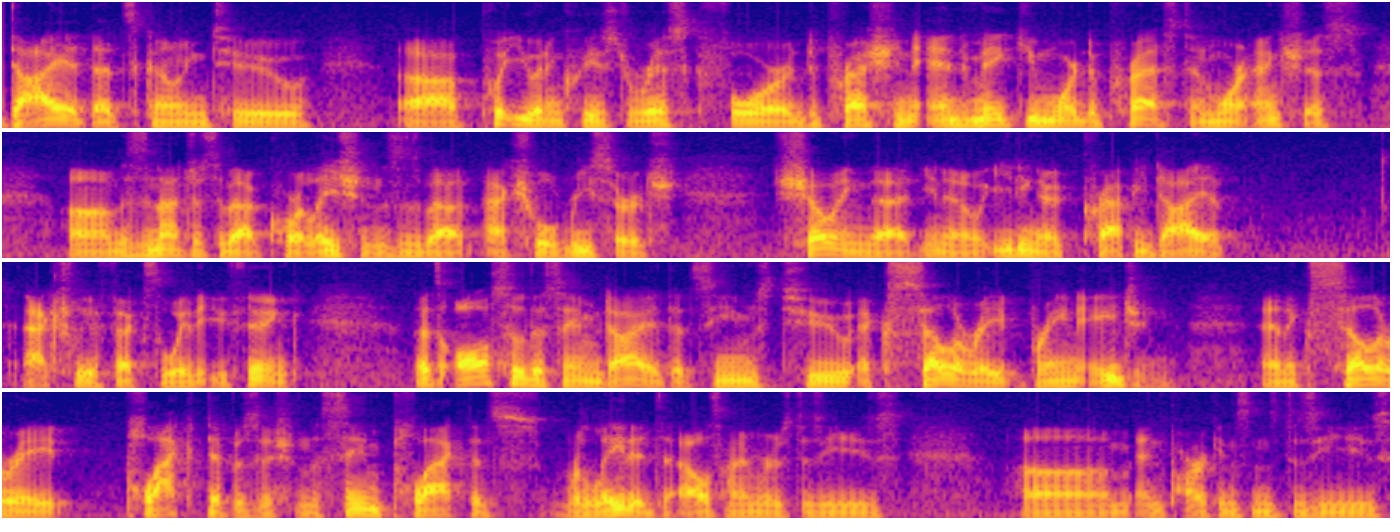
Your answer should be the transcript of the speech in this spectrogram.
diet that's going to uh, put you at increased risk for depression and make you more depressed and more anxious. Um, this is not just about correlation, this is about actual research showing that you know eating a crappy diet actually affects the way that you think. That's also the same diet that seems to accelerate brain aging and accelerate plaque deposition, the same plaque that's related to Alzheimer's disease um, and Parkinson's disease.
